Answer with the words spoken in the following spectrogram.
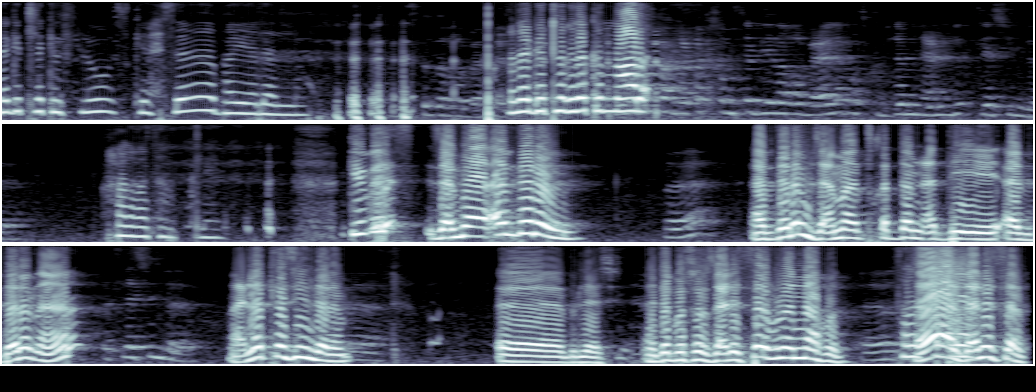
أنا قلت لك الفلوس كيحسابها يا لالا أنا قلت لك ذاك النهار خمسة ديال 4000 وتقدم من عندك 30 درهم شحال غترد لي كيفاش؟ زعما 1000 درهم. 1000 درهم زعما تقدم من عندي 1000 درهم ها؟ 30 درهم على 30 درهم. آه بلاش هذا باش نرجع على الصرف ولا ناخذ؟ آه على الصرف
